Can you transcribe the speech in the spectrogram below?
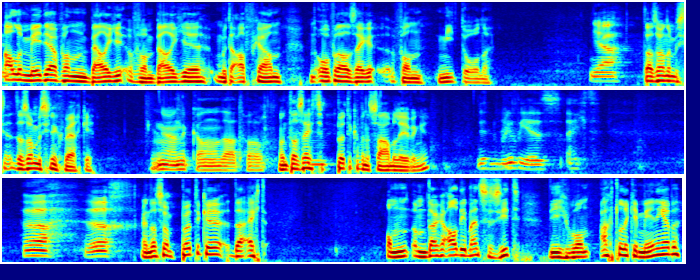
alle media van België, van België moeten afgaan en overal zeggen van niet tonen. Ja, Dat zou, dan misschien, dat zou misschien nog werken. Ja, dat kan inderdaad wel. Want dat is echt het putteke van de samenleving. Hè? dit really is echt... Ah, ugh. En dat is zo'n putteke dat echt... Om, omdat je al die mensen ziet die gewoon achterlijke mening hebben,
